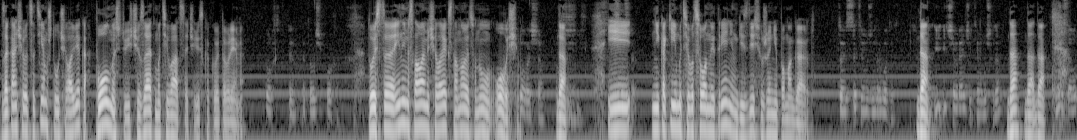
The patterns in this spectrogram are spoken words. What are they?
заканчивается тем, что у человека полностью исчезает мотивация через какое-то время. То есть, э, иными словами, человек становится, ну, овощем. Овощем. Да. И никакие мотивационные тренинги здесь уже не помогают. То есть с этим уже не работать? Да. И, и чем раньше, тем лучше, да? Да, да, да. Денис, а вот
